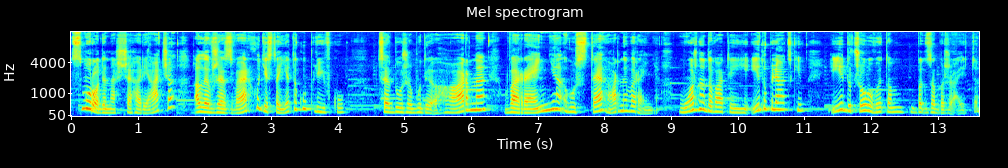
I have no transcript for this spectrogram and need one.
Смородина ще гаряча, але вже зверху дістає таку плівку. Це дуже буде гарне варення, густе, гарне варення. Можна давати її і до пляцків, і до чого ви там забажаєте.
